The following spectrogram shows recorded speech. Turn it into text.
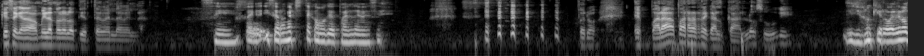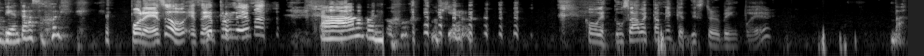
que se quedaba mirándole los dientes, verdad, verdad. Sí, pues, hicieron el chiste como que un par de veces. Pero es para, para recalcarlo, Suki. Y yo no quiero verle los dientes a Sonic. Por eso, ese es el problema. Ah, pues no, no quiero. Como que tú sabes también que es disturbing, pues. Va.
